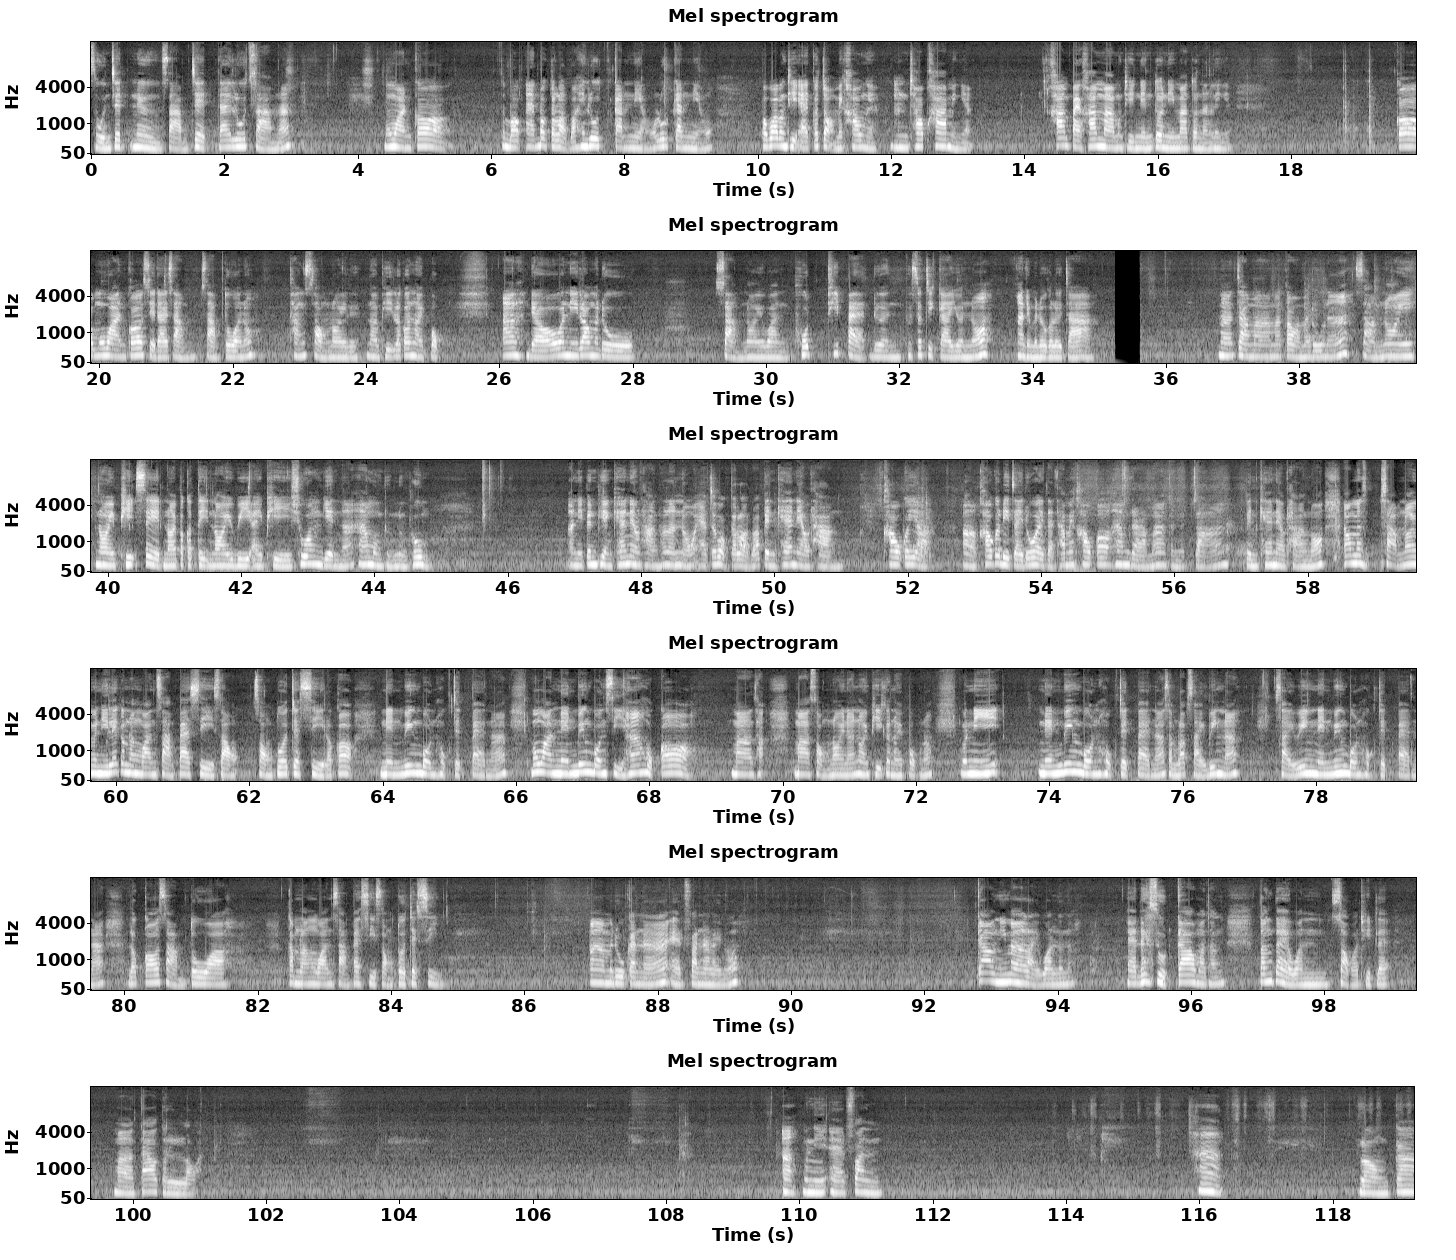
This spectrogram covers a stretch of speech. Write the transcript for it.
ศูนย์เจ็ดหนึ่งสามเจ็ดได้รูดสามนะ เมื่อวานก็จะบอกแอดบอกตลอดว่าให้รูดกันเหนียวรูดกันเหนียว เพราะว่าบางทีแอดก็เจาะไม่เข้าไง มันชอบข้ามอย่างเงี้ย ข้ามไปข้ามมาบางทีเน้นตัวนี้มาตัวนั้นอะไรเงี้ย ก็เมื่อวานก็เสียดายสามสามตัวเนาะทั้งสองนอยเลยนอยพีแล้วก็นอยปกอะเดี๋ยววันนี้เรามาดู สามนอยวันพุธที่แปดเดือนพฤศจิกายนเนาะอะเดี๋ยวมาดูกันเลยจ้า มาจ้ามามาต่อมาดูนะสามนอยนอยพิเศษนอยปกตินอย VIP ช่วงเย็นนะห้าโมงถึงหนึ่งทุ่มอันนี้เป็นเพียงแค่แนวทางเท่านั้นเนาะแอดจะบอกตลอดว่าเป็นแค่แนวทาง เข้าก็อย่า เข้าก็ดีใจด้วย แต่ถ้าไม่เข้าก็ห้ามดราม่ากันนะจ๊ะ เป็นแค่แนวทางเนาะเอามาสามน้อยวันนี้เลขกำลังวันสามแปดสี่สองสองตัวเจ็ดสี่แล้วก็เน้นวิ่งบนหกเจ็ดแปดนะ เมื่อวานเน้นวิ่งบนสี่ห้าหกก็มามาสองน้อยนะน้อยพีกับน้อยปกเนาะวันนี้เน้นวิ่งบนหกเจ็ดแปดนะสำหรับสายวิ่งนะสายวิ่งเน้นวิ่งบนหกเจ็ดแปดนะ แล้วก็สามตัว กำลังวันสามแปดสี่สองตัวเจ็ดสี่อ่ามาดูกันนะ แอดฟันอะไรเนาะเก้านี้มาหลายวันแล้วนะ แอดได้สูตรเก้ามาทั้งตั้งแต่วันเสาร์อาทิตย์และมาเก้าตลอดอะ วันนี้แอดฟัน ห้าลองเก้า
